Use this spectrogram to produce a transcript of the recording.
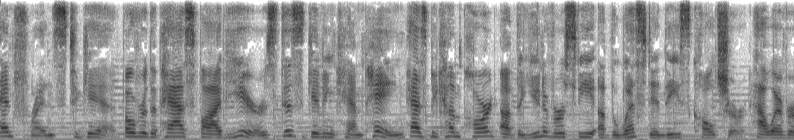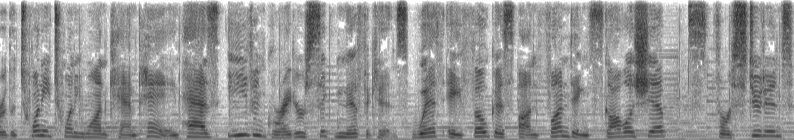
and friends to give. Over the past five years, this giving campaign has become part of the University of the West Indies culture. However, the 2021 campaign has even greater significance with a focus on funding scholarships for students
